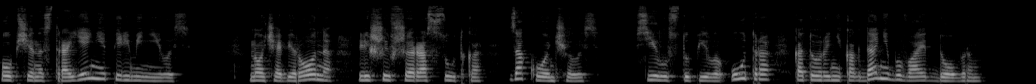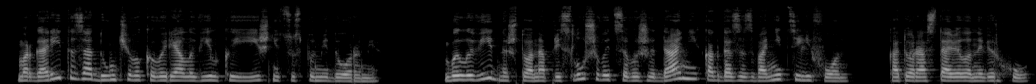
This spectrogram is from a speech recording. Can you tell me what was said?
Общее настроение переменилось. Ночь Аберона, лишившая рассудка, закончилась. В силу вступило утро, которое никогда не бывает добрым. Маргарита задумчиво ковыряла вилкой яичницу с помидорами. Было видно, что она прислушивается в ожидании, когда зазвонит телефон, который оставила наверху,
